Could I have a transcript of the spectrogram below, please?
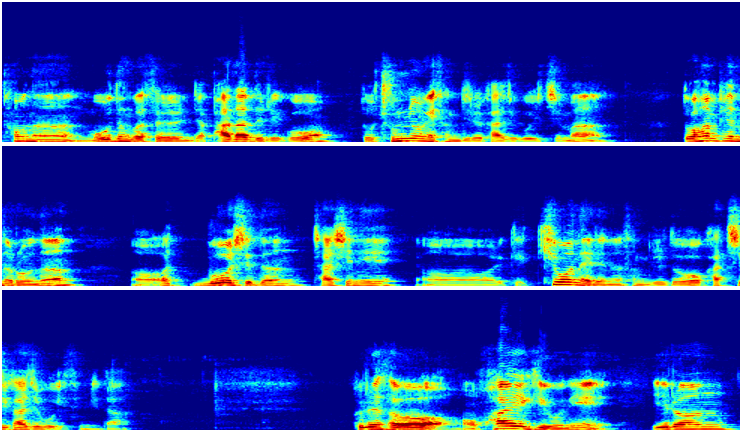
토는 모든 것을 받아들이고 또 중용의 성질을 가지고 있지만 또 한편으로는 어, 어, 무엇이든 자신이 어, 이렇게 키워내려는 성질도 같이 가지고 있습니다. 그래서 어, 화의 기운이 이런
